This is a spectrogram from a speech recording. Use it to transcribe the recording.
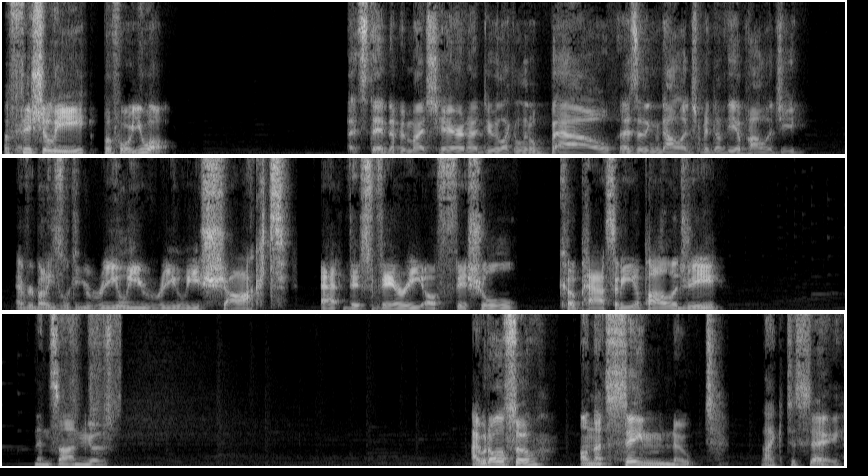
Officially before you all. I stand up in my chair and I do like a little bow as an acknowledgement of the apology. everybody's looking really, really shocked at this very official capacity apology. Then San goes, I would also, on that same note, like to say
